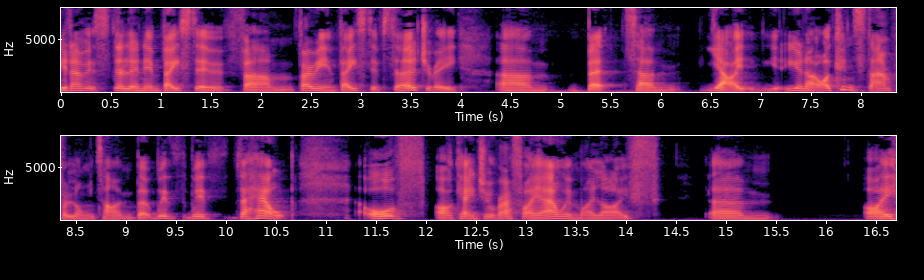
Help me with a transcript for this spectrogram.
you know, it's still an invasive, um, very invasive surgery. Um, but um, yeah, I, you know, I couldn't stand for a long time. But with with the help of Archangel Raphael in my life, um, I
